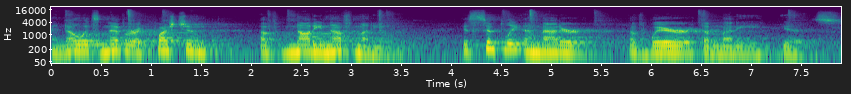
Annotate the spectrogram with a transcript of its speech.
I know it's never a question of not enough money, it's simply a matter of where the money is.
